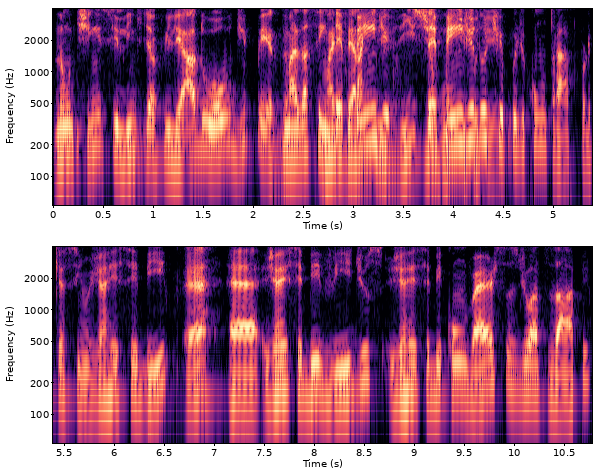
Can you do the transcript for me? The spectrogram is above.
Não tinha esse link de afiliado ou de perda. Mas assim, que depende, existe depende do de- tipo de contrato. Porque assim, eu já recebi É? É, já recebi vídeos, já recebi conversas de WhatsApp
